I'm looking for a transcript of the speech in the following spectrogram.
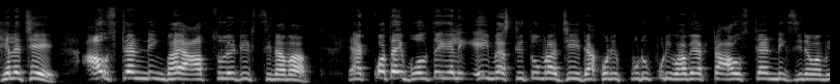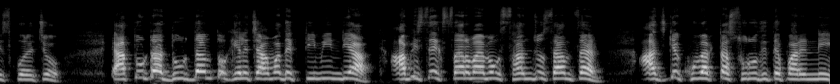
খেলেছে আউটস্ট্যান্ডিং ভাই আবসোলেটেড সিনেমা এক কথায় বলতে গেলে, এই ম্যাচটি তোমরা যে দেখোনি, পুরোপুরিভাবে একটা আউটস্ট্যান্ডিং সিনেমা মিস করেছ। এতটা দুর্দান্ত খেলেছে আমাদের টিম ইন্ডিয়া। অভিষেক শর্মা এবং সঞ্জু স্যামসন। আজকে খুব একটা শুরু দিতে পারেননি।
